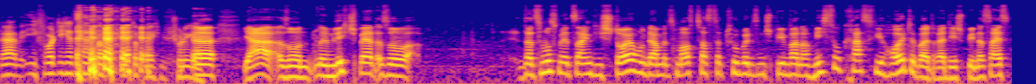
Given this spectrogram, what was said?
Ja, ich wollte dich jetzt nicht unterbrechen, Entschuldige. Äh, ja, also mit dem Lichtschwert, also dazu muss man jetzt sagen, die Steuerung damals Maustastatur bei diesen Spielen war noch nicht so krass wie heute bei 3D-Spielen. Das heißt,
